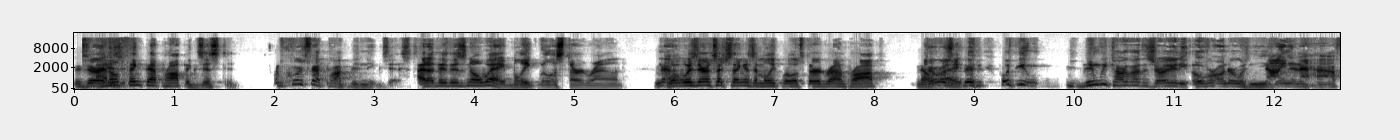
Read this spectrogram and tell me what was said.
Is there? I don't is- think that prop existed. Of course, that prop didn't exist. I don't think there's no way. Malik Willis third round. No. Was there such thing as a Malik Willis third round prop? No, There was- right? what the didn't we talk about this earlier? The over under was nine and a half.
